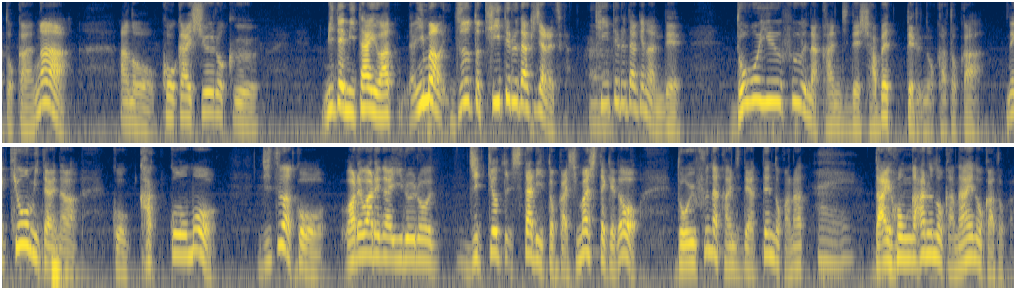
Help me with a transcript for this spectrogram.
とかがあの公開収録見てみたいわ今ずっと聞いてるだけじゃないですか。うん聞いてるだけなんでどういう風な感じで喋ってるのかとか、ね、今日みたいなこう格好も実はこう我々がいろいろ実況したりとかしましたけどどういう風な感じでやってんのかなはい。台本があるのかないのかとか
